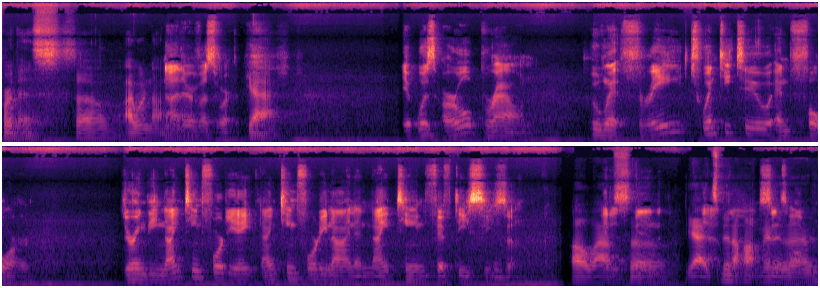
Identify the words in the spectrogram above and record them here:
for this, so I would not. Neither know. of us were. Yeah. It was Earl Brown who went 3 22 and 4 during the 1948, 1949, and 1950 season. Oh, wow. So, yeah, it's been a hot minute then. Auburn,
